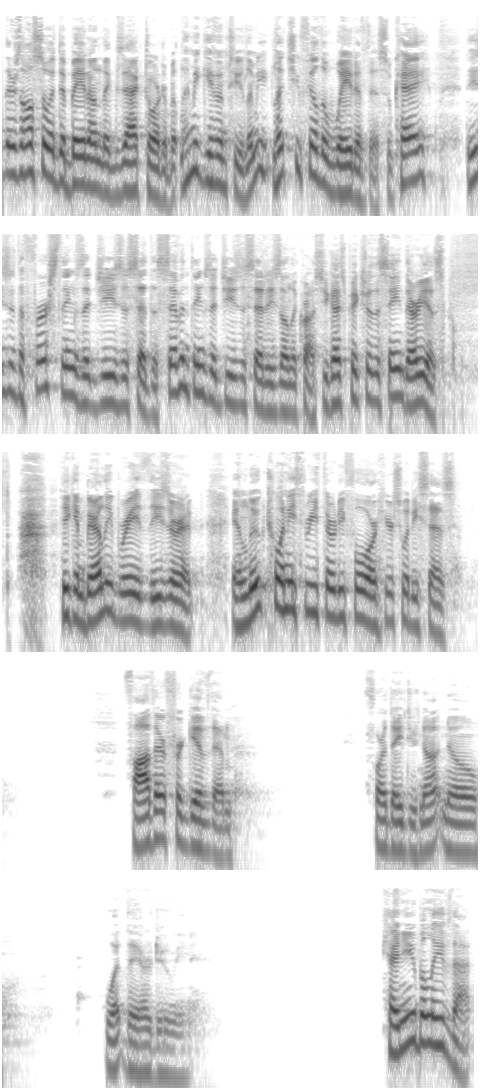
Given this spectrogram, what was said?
there's also a debate on the exact order, but let me give them to you. Let me let you feel the weight of this, okay? These are the first things that Jesus said, the seven things that Jesus said he's on the cross. You guys picture the scene? There he is. He can barely breathe. These are it. In Luke 23 34, here's what he says Father, forgive them, for they do not know what they are doing. Can you believe that?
